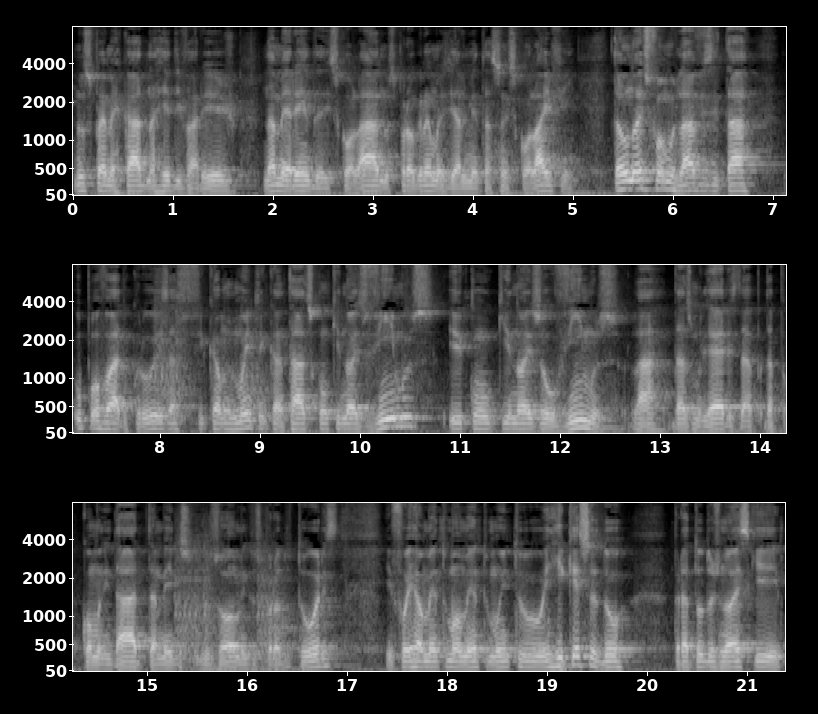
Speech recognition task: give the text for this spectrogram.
no supermercado, na rede de varejo, na merenda escolar, nos programas de alimentação escolar, enfim. Então nós fomos lá visitar o povoado Cruz, ficamos muito encantados com o que nós vimos e com o que nós ouvimos lá das mulheres, da, da comunidade, também dos, dos homens, dos produtores, e foi realmente um momento muito enriquecedor para todos nós que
